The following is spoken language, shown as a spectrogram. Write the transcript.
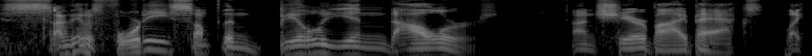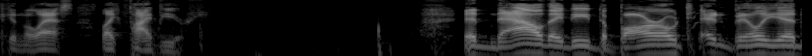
I think it was forty something billion dollars on share buybacks, like in the last like five years. And now they need to borrow 10 billion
